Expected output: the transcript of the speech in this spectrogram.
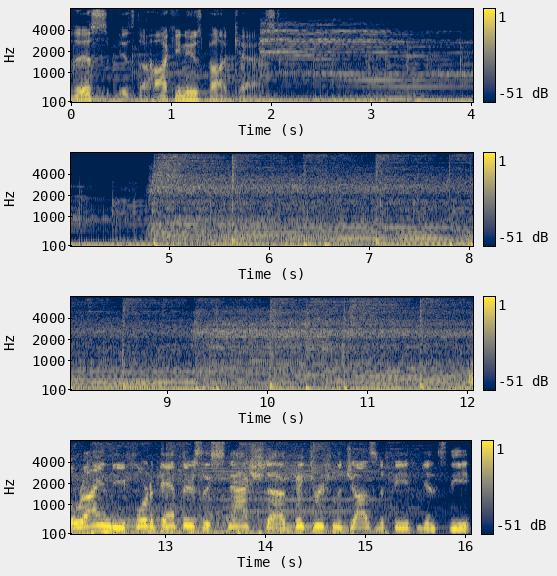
This is the Hockey News Podcast. Well, Ryan, the Florida Panthers, they snatched uh, victory from the jaws of defeat against the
